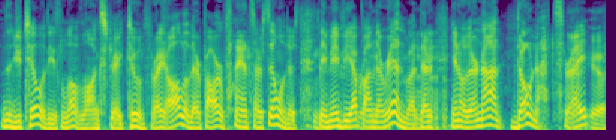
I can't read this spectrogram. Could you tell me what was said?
the utilities love long straight tubes, right? All of their power plants are cylinders. They may be up right. on their end, but they're you know they're not donuts, right? Yeah, yeah.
